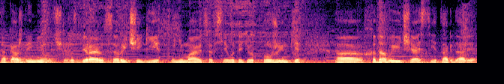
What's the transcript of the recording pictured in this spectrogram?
до каждой мелочи. Разбираются рычаги, вынимаются все вот эти вот пружинки, э, ходовые части и так далее.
